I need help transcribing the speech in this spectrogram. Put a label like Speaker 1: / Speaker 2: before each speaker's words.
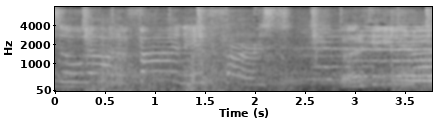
Speaker 1: Still gotta find it first. But here I am.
